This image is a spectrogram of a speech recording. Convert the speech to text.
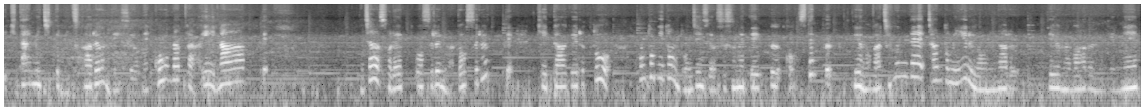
行きたい道って見つかるんですよね。こうなったらいいなって。じゃあそれをするにはどうするって聞いてあげると、本当にどんどん人生を進めていく、こう、ステップっていうのが自分でちゃんと見えるようになるっていうのがあるのでね、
